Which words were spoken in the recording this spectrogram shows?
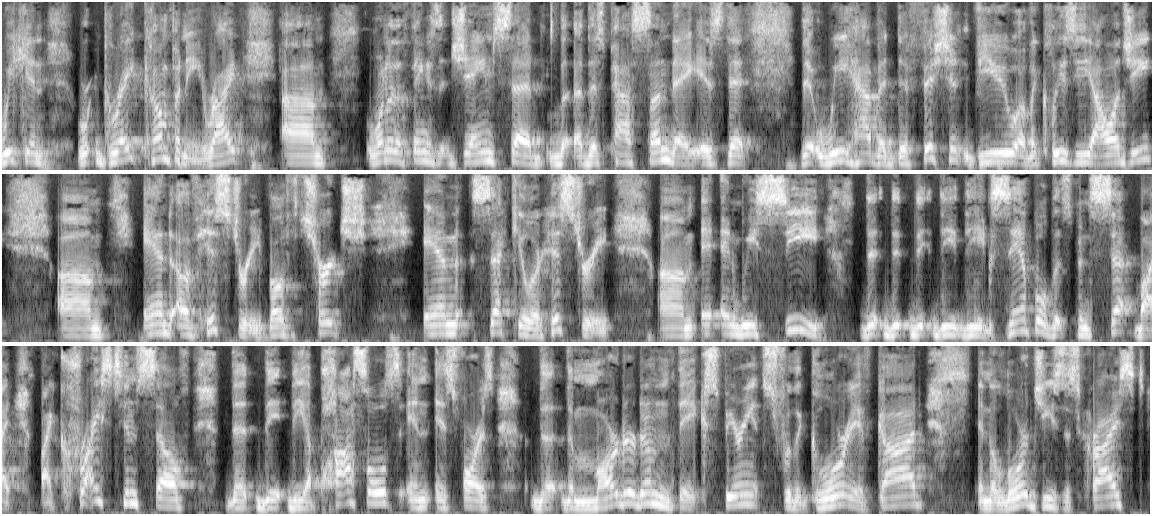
we can great company, right? Um, one of the things that James said this past Sunday is that that we have a deficient view of ecclesiology um, and of history, both church and secular history, um, and, and, we see the, the, the the example that's been set by by Christ Himself, the the, the apostles, in as far as the the martyrdom that they experienced for the glory of God and the Lord Jesus Christ,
